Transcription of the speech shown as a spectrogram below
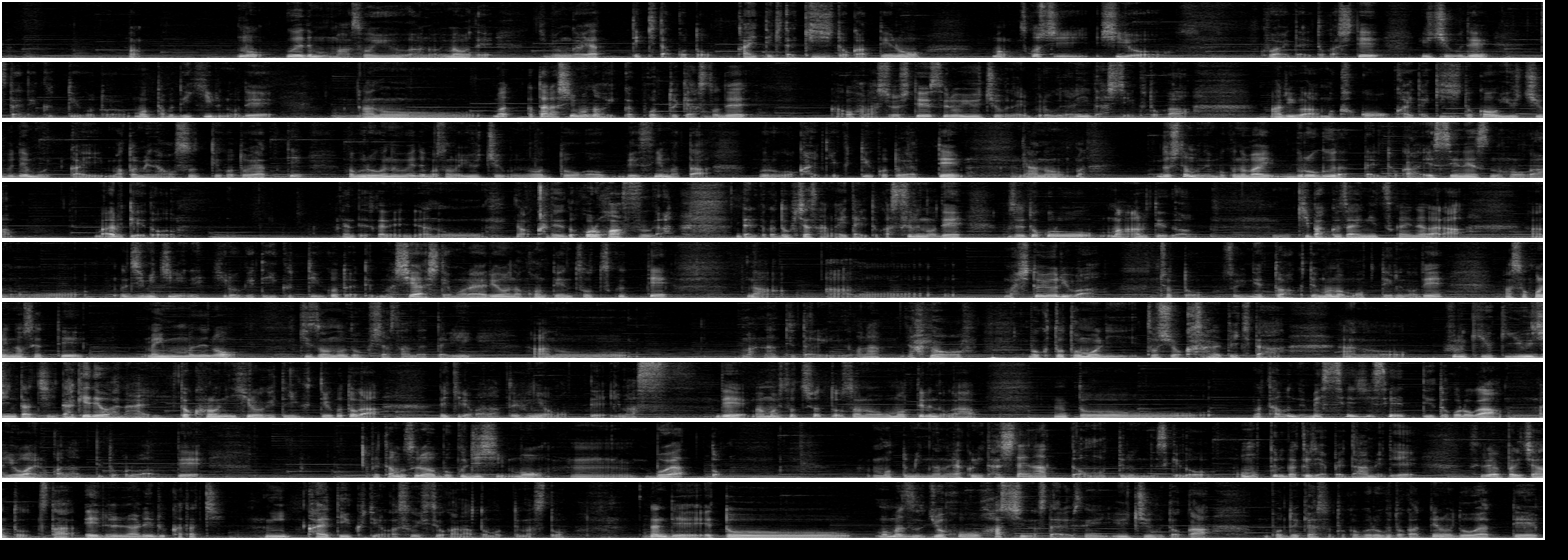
の上でもまあそういうあの今まで自分がやってきたこと書いてきた記事とかっていうのを、まあ、少し資料を加えたりとかして YouTube で伝えていくっていうことも多分できるのであのー、まあ、新しいものは一回ポッドキャストでお話をしてそれを YouTube なりブログなりに出していくとかあるいはま過去を書いた記事とかを YouTube でもう一回まとめ直すっていうことをやって、まブログの上でもその YouTube の動画をベースにまたブログを書いていくっていうことをやってあの、まあ、どうしてもね、僕の場合、ブログだったりとか、SNS の方が、ある程度、なんていうんですかね、あの、家庭とフォロワー数がいたりとか、読者さんがいたりとかするので、そういうところを、まあ、ある程度は、起爆剤に使いながら、あの、地道にね、広げていくっていうことをやって、まあ、シェアしてもらえるようなコンテンツを作って、な、あの、まあ、人よりは、ちょっとそういうネットワークというものを持っているので、まあ、そこに載せて、まあ、今までの既存の読者さんだったり、あのまあ、なんて言ったらいいのかな。あの、僕と共に年を重ねてきた、あの、古き良き友人たちだけではないところに広げていくっていうことができればなというふうに思っています。で、まあ、もう一つちょっとその思ってるのが、うんと、まあ、多分ね、メッセージ性っていうところが弱いのかなっていうところはあって、多分それは僕自身も、うん、ぼやっともっとみんなの役に立ちたいなって思ってるんですけど、思ってるだけじゃやっぱりダメで、それはやっぱりちゃんと伝えられる形に変えていくっていうのがすごい必要かなと思ってますと。なんで、えっと、まず情報発信のスタイルですね。YouTube とか、ポッドキャストとかブログとかっていうのをどうやって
